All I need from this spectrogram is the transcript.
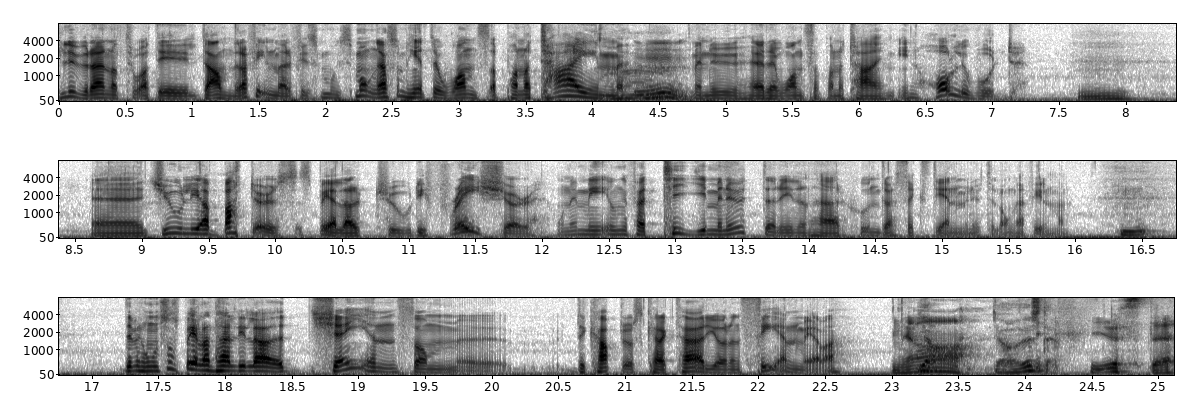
lura en att tro att det är lite andra filmer. Det finns många som heter Once upon a time. Mm. Men nu är det Once upon a time in Hollywood. Mm. Eh, Julia Butters spelar Trudy Frazier. Hon är med i ungefär 10 minuter i den här 161 minuter långa filmen. Det är väl hon som spelar den här lilla tjejen som eh, DiCaprios karaktär gör en scen med, va? Ja, Ja. Ja, just det. just det.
